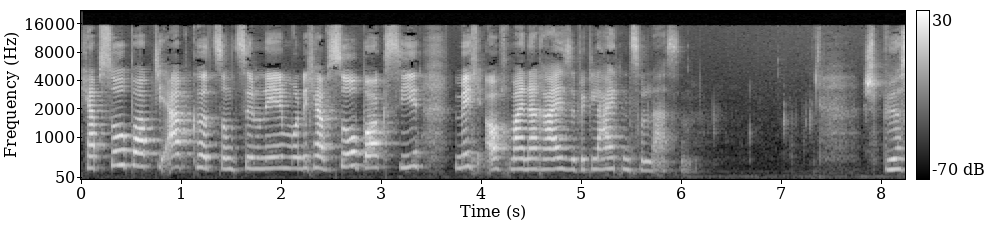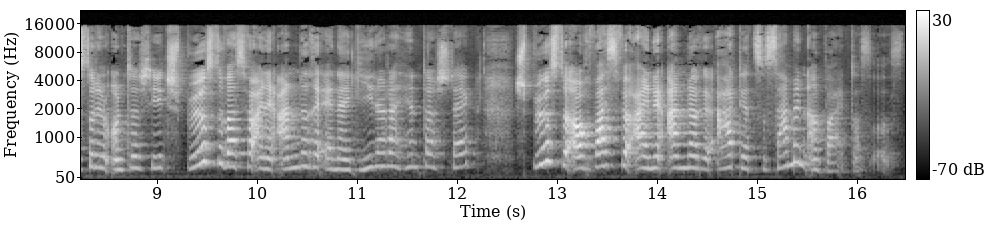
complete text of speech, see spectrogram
Ich habe so Bock die Abkürzung zu nehmen und ich habe so Bock sie mich auf meiner Reise begleiten zu lassen. Spürst du den Unterschied? Spürst du, was für eine andere Energie da dahinter steckt? Spürst du auch, was für eine andere Art der Zusammenarbeit das ist?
